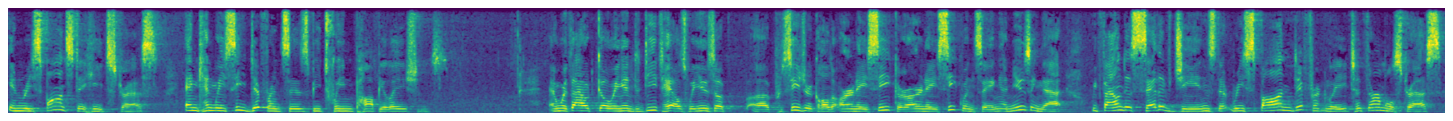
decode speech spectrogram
in response to heat stress, and can we see differences between populations? And without going into details, we use a, a procedure called RNA seq or RNA sequencing, and using that, we found a set of genes that respond differently to thermal stress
